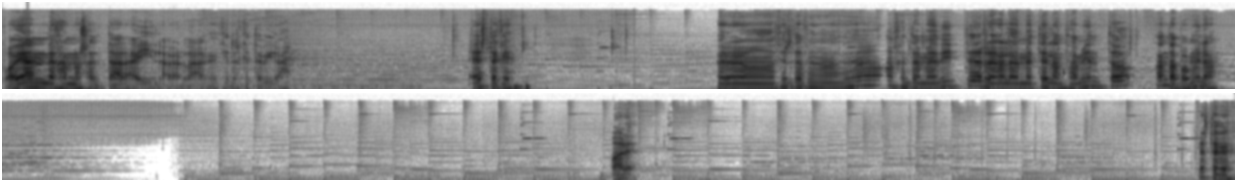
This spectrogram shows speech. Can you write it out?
Podrían dejarnos saltar ahí, la verdad. ¿Qué quieres que te diga? ¿Este qué? Pero cierta afirmación, gente medite, regalo de MT, lanzamiento... Anda, pues mira. Vale. ¿Este qué?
